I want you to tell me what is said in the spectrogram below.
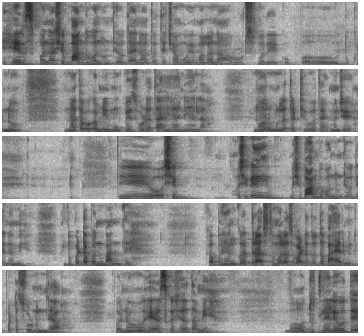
हेअर्स पण असे बांधू बांधून ठेवताय ना तर त्याच्यामुळे मला ना रूट्समध्ये खूप दुखणं. ना आता बघा मी मोकळे सोडत आहे आणि ह्याला नॉर्मल आता ठेवत आहे. म्हणजे ते असे असे काही असे बांधू बांधून ठेवते ना मी. दुपट्टा पण बांधते. का भयंकर त्रास तुम्हाला असं वाटत होतं बाहेर मी दुपट्टा सोडून द्या. पण हेअर्स कसे आता मी धुतलेले होते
